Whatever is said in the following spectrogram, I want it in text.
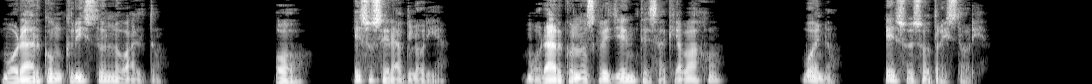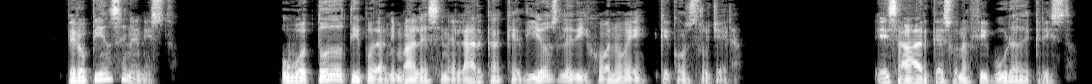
morar con Cristo en lo alto. Oh, eso será gloria. Morar con los creyentes aquí abajo. Bueno, eso es otra historia. Pero piensen en esto. Hubo todo tipo de animales en el arca que Dios le dijo a Noé que construyera. Esa arca es una figura de Cristo.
